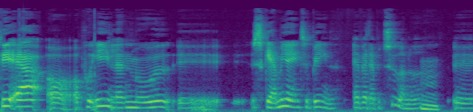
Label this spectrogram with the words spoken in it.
det er at, at på en eller anden måde øh, skære mere ind til benet af, hvad der betyder noget. Mm. Øh,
